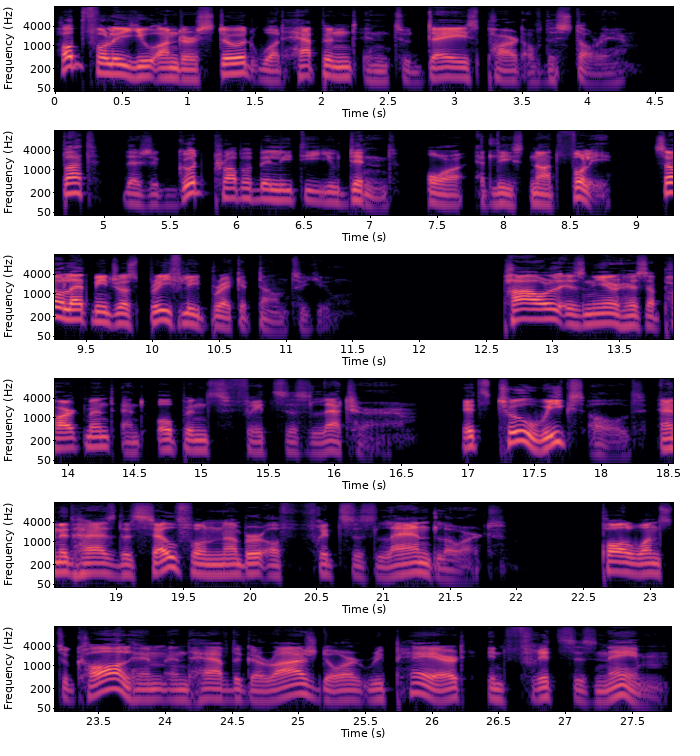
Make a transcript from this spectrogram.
Hopefully, you understood what happened in today's part of the story. But there's a good probability you didn't, or at least not fully. So let me just briefly break it down to you. Paul is near his apartment and opens Fritz's letter. It's two weeks old, and it has the cell phone number of Fritz's landlord. Paul wants to call him and have the garage door repaired in Fritz's name.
